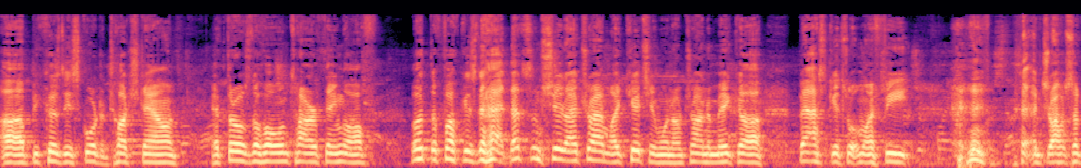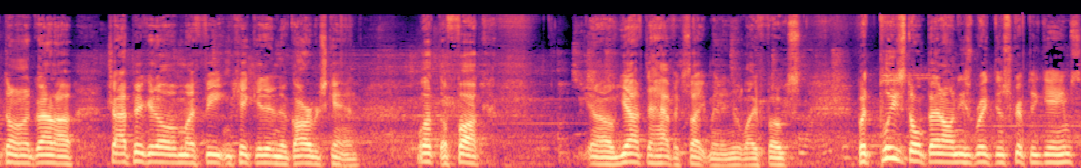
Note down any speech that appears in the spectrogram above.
uh, because they scored a touchdown. It throws the whole entire thing off. What the fuck is that? That's some shit I try in my kitchen when I'm trying to make uh, baskets with my feet. and drop something on the ground. I try to pick it up with my feet and kick it in the garbage can. What the fuck? You know, you have to have excitement in your life, folks. But please don't bet on these rigged and scripted games.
